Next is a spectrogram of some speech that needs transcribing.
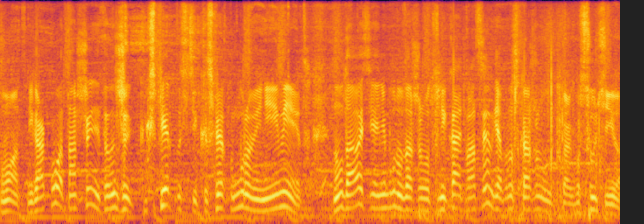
Вот. Никакого отношения эта лыжа к экспертности, к экспертному уровню не имеет. Ну, давайте я не буду даже вот вникать в оценки, я просто скажу, как бы, суть ее.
